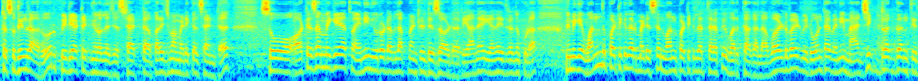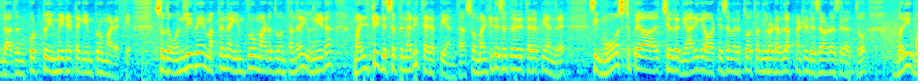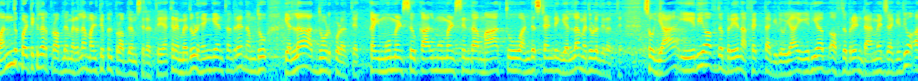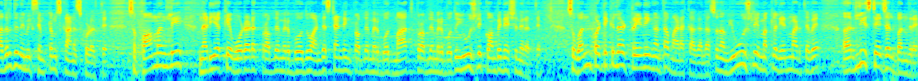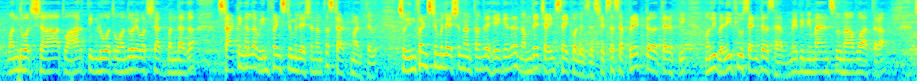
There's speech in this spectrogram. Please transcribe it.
Doctor Sudhindra ಅವರು paediatric neurologist at ಪರಿಜ್ಮಾ medical centre so ಆಟಿಸಮಿಗೆ ಅಥವಾ ಎನಿ ನ್ಯೂರೋ ಡೆವಲಪ್ಮೆಂಟಲ್ ಡಿಸಾರ್ಡರ್ ಯಾನೇ, ಏನೇ ಇದ್ರೂ ಕೂಡ ನಿಮಗೆ ಒಂದು ಪರ್ಟಿಕ್ಯುಲರ್ ಮೆಡಿಸಿನ್ ಒಂದು ಪರ್ಟಿಕ್ಯುಲರ್ ಥೆರಪಿ ವರ್ಕ್ ಆಗಲ್ಲ. Worldwide we don't have any magic drug ಅಂತಿಲ್ಲ. ಅದನ್ನು ಕೊಟ್ಟು ಇಮಿಡಿಯೇಟಾಗಿ ಇಂಪ್ರೂವ್ ಮಾಡೋಕ್ಕೆ. ಸೊ ದ ಓನ್ಲಿ ವೇ ಮಕ್ಕಳನ್ನ ಇಂಪ್ರೂವ್ ಮಾಡೋದು ಅಂತಂದರೆ you need a multidisciplinary therapy ಅಂತ. ಸೊ ಮಲ್ಟಿ ಡಿಸಿಪ್ಲಿನರಿ ಥೆರಪಿ ಅಂದರೆ ಸಿ ಮೋಸ್ಟ್ ಚಿಲ್ಡ್ರನ್ ಯಾರಿಗೆ ಆಟಿಸಮ್ ಇರುತ್ತೋ ಅಥವಾ ನ್ಯೂರೋ ಡೆವಲಪ್ಮೆಂಟಲ್ ಡಿಸಾರ್ಡರ್ಸ್ ಇರುತ್ತೋ, ಬರೀ ಒಂದು ಪರ್ಟಿಕ್ಯುಲರ್ ಪ್ರಾಬ್ಲಮ್ ಇರಲ್ಲ ಮಲ್ಟಿಪಲ್ ಪ್ರಾಬ್ಲಮ್ಸ್ ಇರುತ್ತೆ. ಯಾಕಂದರೆ ಮೆದುಳು ಹೆಂಗೆ ಅಂತಂದರೆ ನಮ್ಮದು ಎಲ್ಲ ಅದು ನೋಡ್ಕೊಳುತ್ತೆ. ಕೈ ಮೂಮೆಂಟ್ಸು ಕಾಲ್ ಮೂಮೆಂಟ್ಸಿಂದ ಮಾತು ಅಂಡರ್ಸ್ಟ್ಯಾಂಡಿಂಗ್ ಎಲ್ಲ ಮೆದುಳಲ್ಲಿರುತ್ತೆ. ಸೊ ಯಾವ area of the brain affect ಆಗಿದೆಯೋ ಯಾವ area of the brain damage ಆಗಿದೆಯೋ, ಅದ್ರದ್ದು ನಿಮಗೆ ಸಿಂಪ್ಟಮ್ಸ್ ಕಾಣಿಸ್ಕೊಳುತ್ತೆ. ಸೊ ಕಾಮನ್ಲಿ ನಡೆಯೋಕ್ಕೆ ಓಡಾಡೋಕ್ಕೆ ಪ್ರಾಬ್ಲಮ್ ಇರ್ಬೋದು ಅಂಡರ್ಸ್ಟ್ಯಾಂಡಿಂಗ್ ಪ್ರಾಬ್ಲಮ್ ಇರ್ಬೋದು ಮಾತು ಪ್ರಾಬ್ಲಮ್ ಇರ್ಬೋದು ಯೂಶ್ಲಿ ಕಾಂಬಿನೇಷನ್ ಇರುತ್ತೆ. ಸೊ ಒಂದು ಪರ್ಟಿಕ್ಯುಲರ್ ಟ್ರೈನಿಂಗ್ ಅಂತ ಮಾಡೋಕ್ಕಾಗಲ್ಲ. ಸೊ ನಾವು ಯೂಶ್ಲಿ ಮಕ್ಕಳಲ್ಲಿ ಏನು ಮಾಡ್ತೇವೆ? ಅರ್ಲಿ ಸ್ಟೇಜಲ್ಲಿ ಬಂದರೆ, ಒಂದು ವರ್ಷ ಅಥವಾ ಆರು ತಿಂಗಳು ಅಥವಾ ಒಂದೂವರೆ ವರ್ಷಕ್ಕೆ ಬಂದಾಗ ಸ್ಟಾರ್ಟಿಂಗಲ್ಲಿ ನಾವು ಇನ್ಫೆಂಟ್ ಸ್ಟಿಮ್ಯುಲೇಷನ್ ಅಂತ ಸ್ಟಾರ್ಟ್ ಮಾಡ್ತೇವೆ. ಸೊ ಇನ್ಫೆಂಟ್ ಸ್ಟಿಮ್ಯುಲೇಷನ್ ಅಂತಂದರೆ ಹೇಗೆ ಅಂದರೆ ನಮ್ಮದೇ child psychologist it's a separate therapy only very few centres have maybe NIMHANS ನಾವು ಆ ಥರ.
